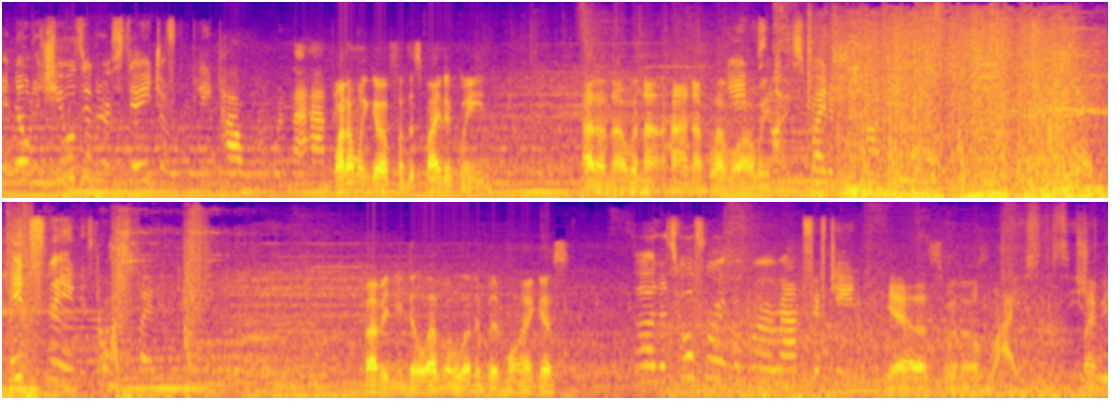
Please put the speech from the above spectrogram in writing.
And notice she was in her stage of complete power when that happened. Why don't we go for the Spider Queen? I don't know. We're not high enough level, are we? not Spider Its name is not Spider Probably need to level a little bit more, I guess. Uh, let's go for it when we're around 15. Yeah, that's what I was. wise decision. Might be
